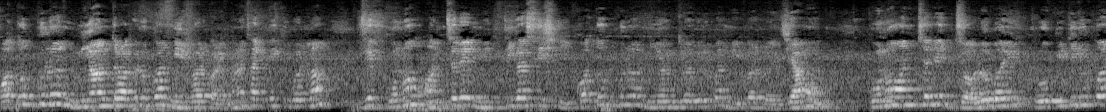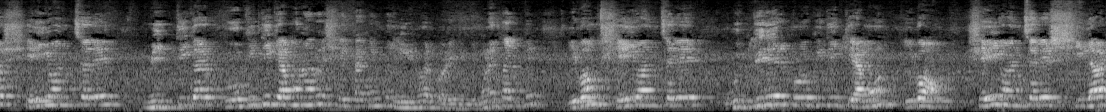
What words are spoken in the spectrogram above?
কতকগুলো নিয়ন্ত্রকের উপর নির্ভর করে। মনে থাকবে কি বললাম? যে কোনো অঞ্চলের মৃত্তিকা সৃষ্টি কতকগুলো নিয়ন্ত্রকের উপর নির্ভর করে। যেমন কোনো অঞ্চলের জলবায়ু প্রকৃতির উপর সেই অঞ্চলের মৃত্তিকার প্রকৃতি কেমন হবে সেটা কিন্তু নির্ভর করে কিন্তু, মনে থাকবে। এবং সেই অঞ্চলের উদ্ভিদের প্রকৃতি কেমন এবং সেই অঞ্চলের শিলার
